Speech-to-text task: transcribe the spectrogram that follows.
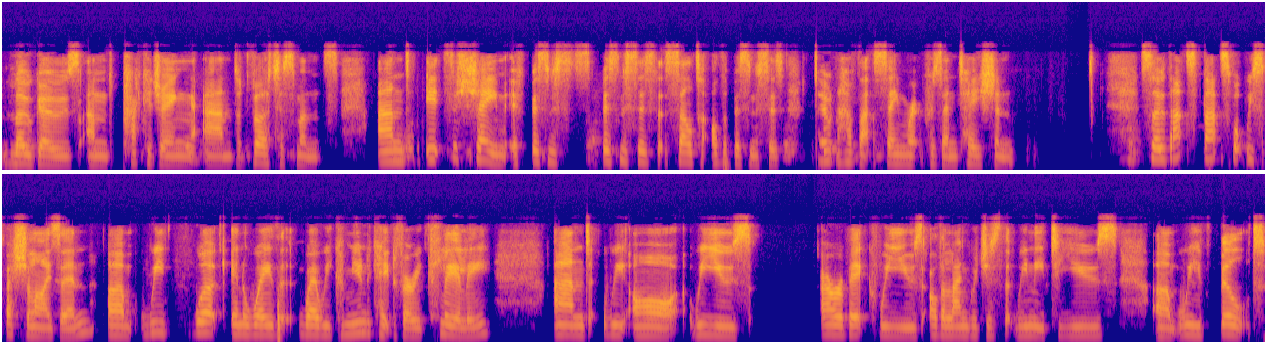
logos and packaging and advertisements. And it's a shame if business businesses that sell to other businesses don't have that same representation. So that's that's what we specialize in. Um, we work in a way that where we communicate very clearly. And we are we use Arabic, we use other languages that we need to use. Um, we've built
